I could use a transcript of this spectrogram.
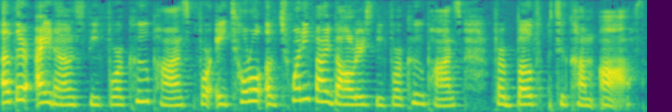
other items before coupons for a total of $25 before coupons for both to come off.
